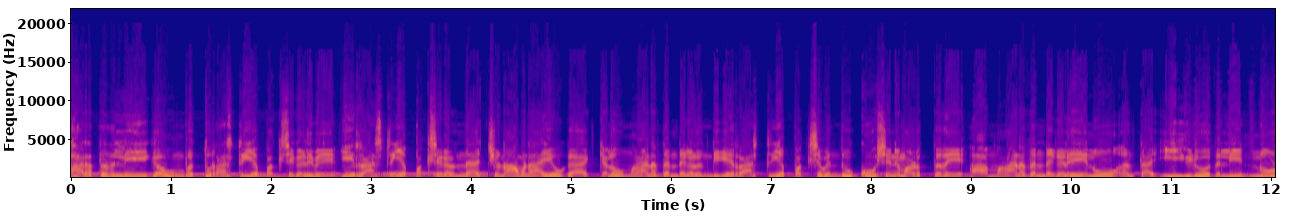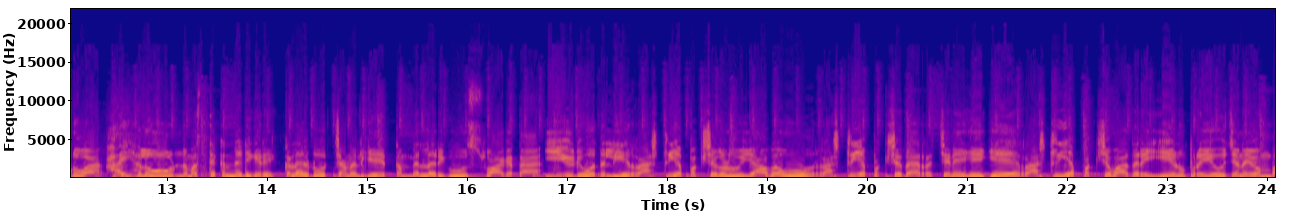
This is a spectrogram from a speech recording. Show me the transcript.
ಭಾರತದಲ್ಲಿ ಈಗ ಒಂಬತ್ತು ರಾಷ್ಟ್ರೀಯ ಪಕ್ಷಗಳಿವೆ. ಈ ರಾಷ್ಟ್ರೀಯ ಪಕ್ಷಗಳನ್ನ ಚುನಾವಣಾ ಆಯೋಗ ಕೆಲವು ಮಾನದಂಡಗಳೊಂದಿಗೆ ರಾಷ್ಟ್ರೀಯ ಪಕ್ಷವೆಂದು ಘೋಷಣೆ ಮಾಡುತ್ತದೆ. ಆ ಮಾನದಂಡಗಳೇನು ಅಂತ ಈ ವಿಡಿಯೋದಲ್ಲಿ ನೋಡುವ. ಹಾಯ್ ಹಲೋ ನಮಸ್ತೆ ಕನ್ನಡಿಗರೇ. ಕಲರ್ ಡೋರ್ ಚಾನಲ್ಗೆ ತಮ್ಮೆಲ್ಲರಿಗೂ ಸ್ವಾಗತ. ಈ ವಿಡಿಯೋದಲ್ಲಿ ರಾಷ್ಟ್ರೀಯ ಪಕ್ಷಗಳು ಯಾವುವು? ರಾಷ್ಟ್ರೀಯ ಪಕ್ಷದ ರಚನೆ ಹೇಗೆ? ರಾಷ್ಟ್ರೀಯ ಪಕ್ಷವಾದರೆ ಏನು ಪ್ರಯೋಜನವೆಂಬ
